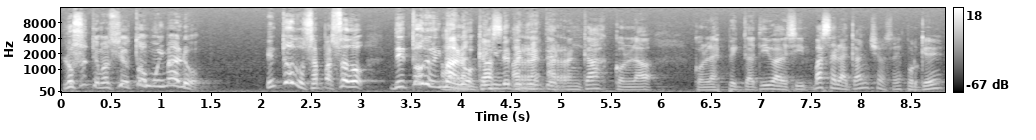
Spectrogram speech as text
los últimos han sido todos muy malos. En todos ha pasado de todo y malo Arrancás, Independiente. arran- arrancás con la con la expectativa de decir, vas a la cancha, ¿sabes por qué?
